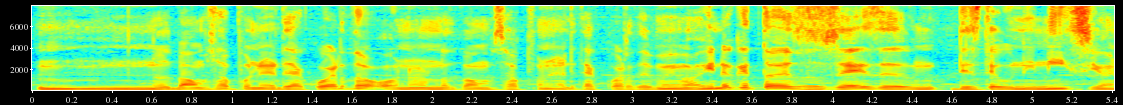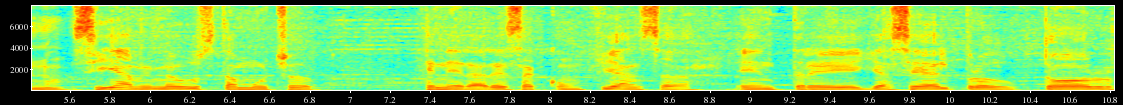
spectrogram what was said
"Mm, nos vamos a poner de acuerdo o no nos vamos a poner de acuerdo. Me imagino que todo eso sucede desde un, desde un inicio, ¿no? Sí, a mí me gusta mucho generar esa confianza entre ya sea el productor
